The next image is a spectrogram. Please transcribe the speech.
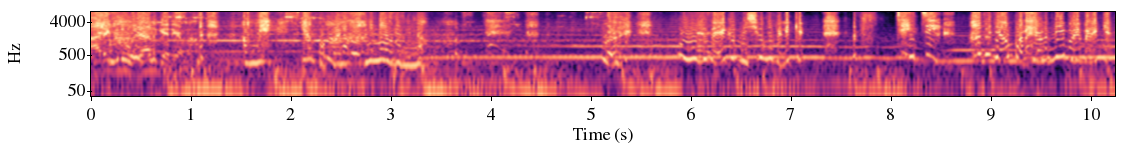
ആരെങ്കിലും ഒരാൾ കയറിയാ മതി. അമ്മേ ഞാൻ പൊക്കോളാം. നിങ്ങൾ അവിടെ നിന്നോ. വേഗം വിഷുവിനെ വിളിക്കും. ചേച്ചി. അത് ഞാൻ പറഞ്ഞോളാം. നീ പോയി വിളിക്കും.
